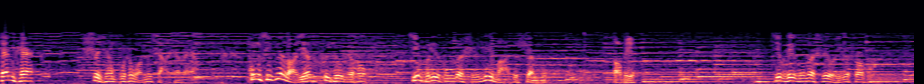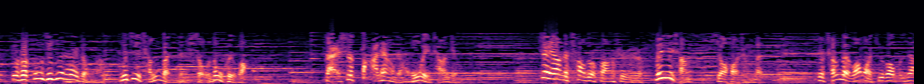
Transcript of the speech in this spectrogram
偏偏事情不是我们想象的呀。宫崎骏老爷子退休之后，吉卜力工作室立马就宣布倒闭了。吉卜力工作室有一个说法，就说宫崎骏那种啊不计成本的手动绘画，展示大量的宏伟场景，这样的创作方式是非常消耗成本，就成本往往居高不下。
